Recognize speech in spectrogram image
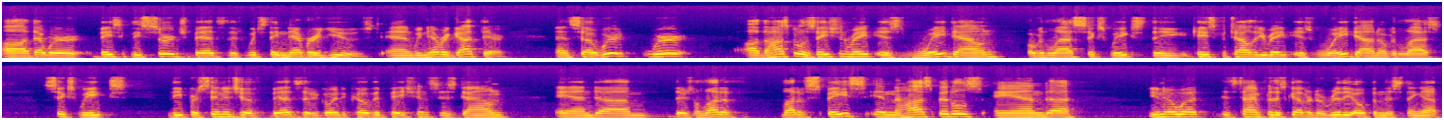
uh, that were basically surge beds that which they never used, and we never got there. And so we're we're uh, the hospitalization rate is way down over the last six weeks. The case fatality rate is way down over the last six weeks. The percentage of beds that are going to COVID patients is down, and um, there's a lot of lot of space in the hospitals. And uh, you know what? It's time for this governor to really open this thing up.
